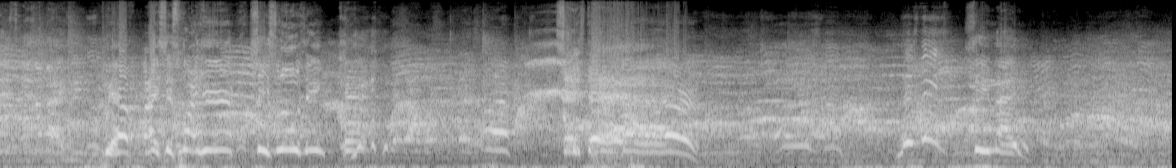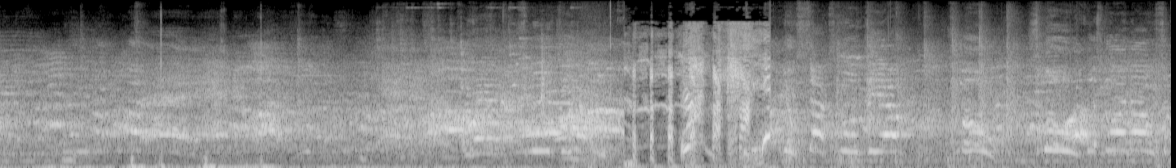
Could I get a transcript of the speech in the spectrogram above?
This is amazing! We have Isis right here! She's losing! She's there! She made it! you suck, Smooth, Dio! Smooth! Smooth! What's going on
